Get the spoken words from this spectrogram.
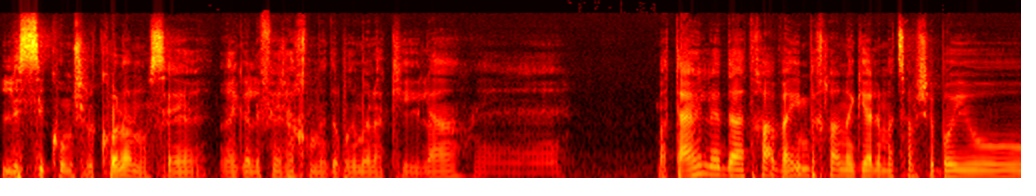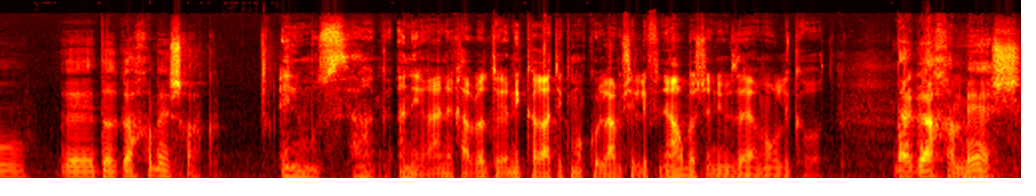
לסיכום של כל הנושא, רגע לפני שאנחנו מדברים על הקהילה, אה, מתי לדעתך, והאם בכלל נגיע למצב שבו יהיו אה, דרגה חמש רק? אין לי מושג. אני, אני חייב לדעת, אני קראתי כמו כולם שלפני ארבע שנים זה היה אמור לקרות. דרגה חמש?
